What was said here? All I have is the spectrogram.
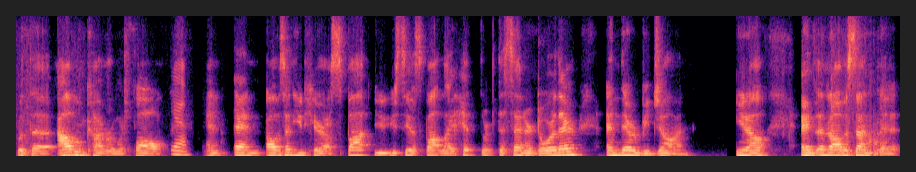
with the album cover would fall, Yeah. and and all of a sudden you'd hear a spot, you, you see a spotlight hit the, the center door there, and there would be John, you know, and then all of a sudden the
